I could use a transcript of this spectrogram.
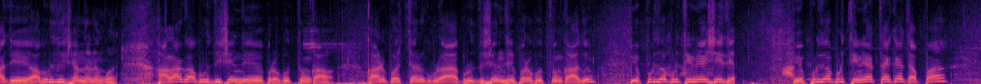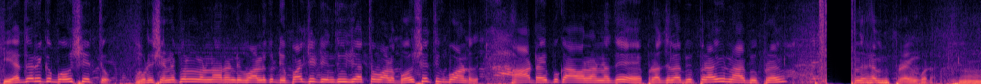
అది అభివృద్ధి చెందడం కూడా అలాగ అభివృద్ధి చెందే ప్రభుత్వం కావాలి కానీ ప్రస్తుతానికి ఇప్పుడు అభివృద్ధి చెందే ప్రభుత్వం కాదు. ఎప్పుడప్పుడు తినేసేదే. ఎప్పటికప్పుడు తినేస్తాకే తప్ప ఎదరికి భవిష్యత్తు. ఇప్పుడు చిన్నపిల్లలు ఉన్నారండి వాళ్ళకి డిపాజిట్ ఎందుకు చేస్తాం? వాళ్ళ భవిష్యత్తుకి బాగుంటుంది. ఆ టైపు కావాలన్నదే ప్రజల అభిప్రాయం నా అభిప్రాయం. అందరి అభిప్రాయం కూడా. ఉం.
